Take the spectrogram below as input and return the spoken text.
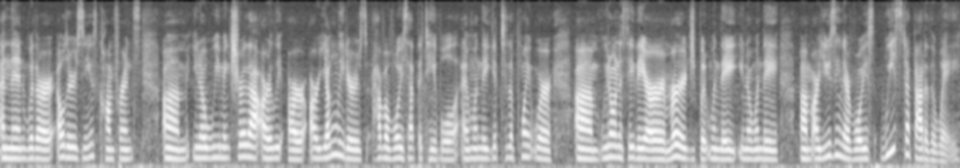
And then with our elders and youth conference, um, you know, we make sure that our, our our young leaders have a voice at the table. And when they get to the point where um, we don't to say they are emerged, but when they, you know, when they um, are using their voice, we step out of the way.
